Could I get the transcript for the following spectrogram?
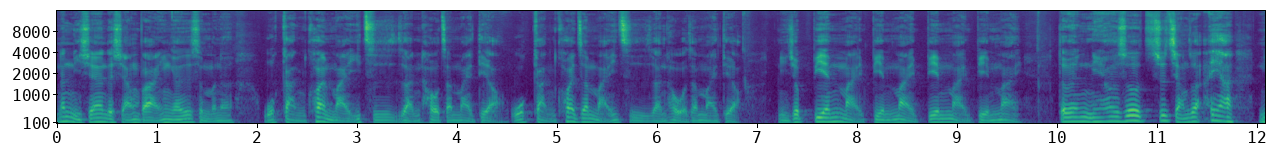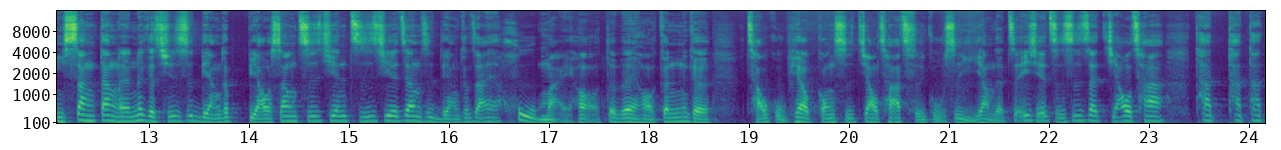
那你现在的想法应该是什么呢？我赶快买一只，然后再卖掉。我赶快再买一只，然后我再卖掉。你就边买边卖，边买边卖。对不对？你有时候就讲说，哎呀，你上当了。那个其实是两个表商之间直接这样子两个在互买，哈，对不对？哈，跟那个炒股票公司交叉持股是一样的。这一些只是在交叉，他他他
